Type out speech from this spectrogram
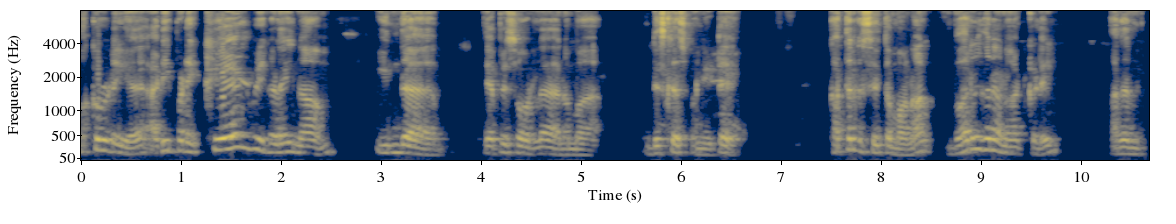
மக்களுடைய அடிப்படை கேள்விகளை நாம் இந்த எபிசோட்ல நம்ம டிஸ்கஸ் பண்ணிட்டு கத்தருக்கு சித்தமானால் வருகிற நாட்களில் அதன்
